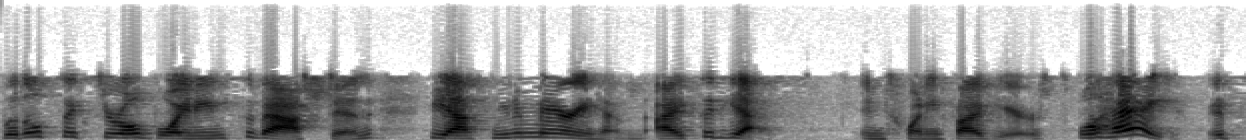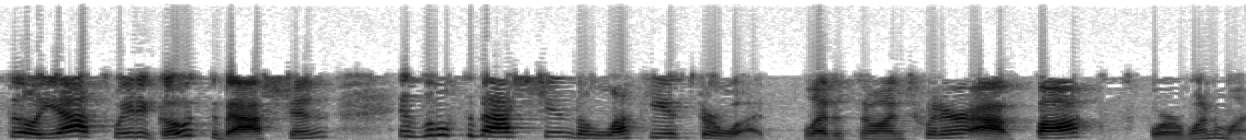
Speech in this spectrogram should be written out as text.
little six-year-old boy named Sebastian. He asked me to marry him. I said yes in 25 years. Well, hey, it's still yes. Way to go, Sebastian. Is little Sebastian the luckiest or what? Let us know on Twitter at Fox411.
